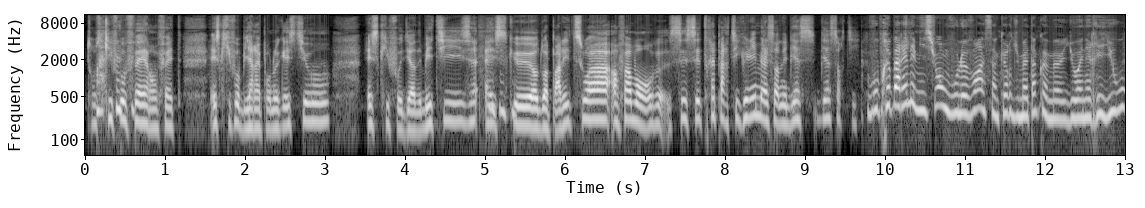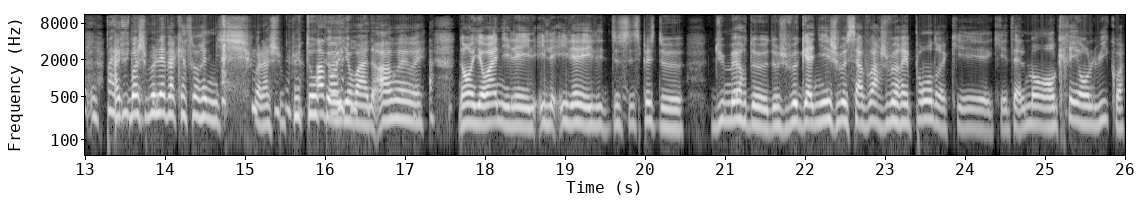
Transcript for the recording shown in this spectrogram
trop ce qu'il faut faire en fait. Est-ce qu'il faut bien répondre aux questions? Est-ce qu'il faut dire des bêtises? Est-ce qu'on doit parler de soi? Enfin bon, c'est très particulier, mais elle s'en est bien, bien sortie. Vous préparez l'émission en vous levant à 5h du matin comme euh, Johan Rioux ou pas Ah, du moi, je me lève à 4h30. voilà, je suis plutôt Avant que. Johan. Ah ouais, ouais. Non, Johan, il il est, de cette espèce de d'humeur de, de je veux gagner, je veux savoir, je veux répondre, qui est, qui est tellement ancré en lui, quoi.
